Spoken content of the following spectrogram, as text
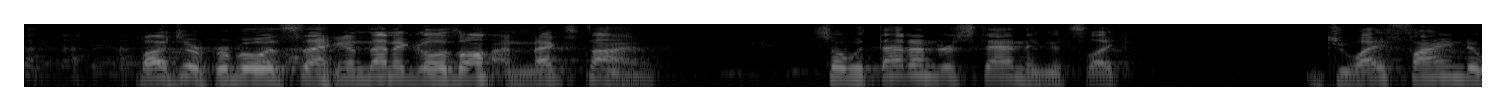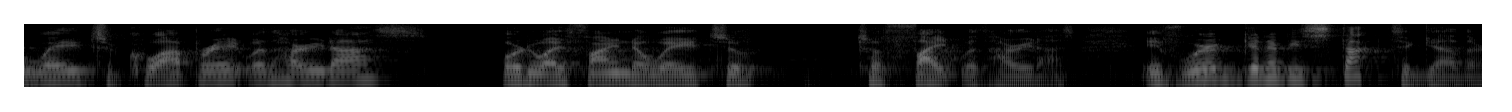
Bhajar Prabhu was saying, and then it goes on next time. So, with that understanding, it's like, do I find a way to cooperate with Haridas or do I find a way to, to fight with Haridas? If we're going to be stuck together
